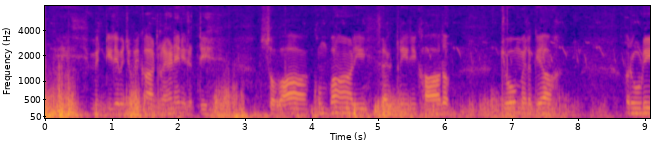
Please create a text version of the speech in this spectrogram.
ਵੀ ਮਿੱਟੀ ਦੇ ਵਿੱਚ ਕੋਈ ਘਾਟ ਰਹਿਣੇ ਨਹੀਂ ਦਿੱਤੀ। ਸਵਾਹ ਖੁੰਬਾਂ ਵਾਲੀ ਫੈਕਟਰੀ ਦੀ ਖਾਦ ਜੋ ਮਿਲ ਗਿਆ, ਰੂੜੀ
